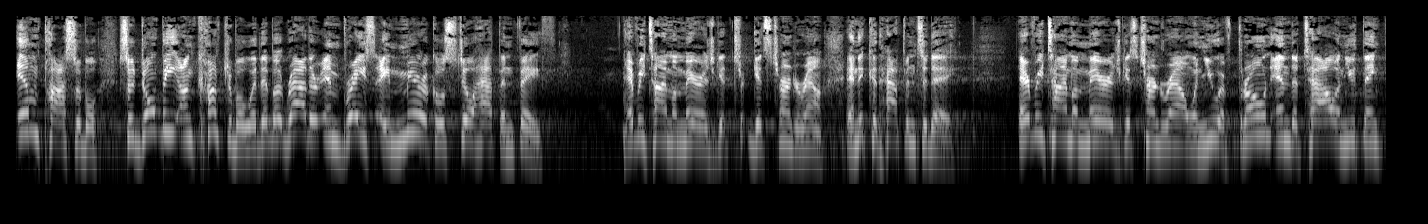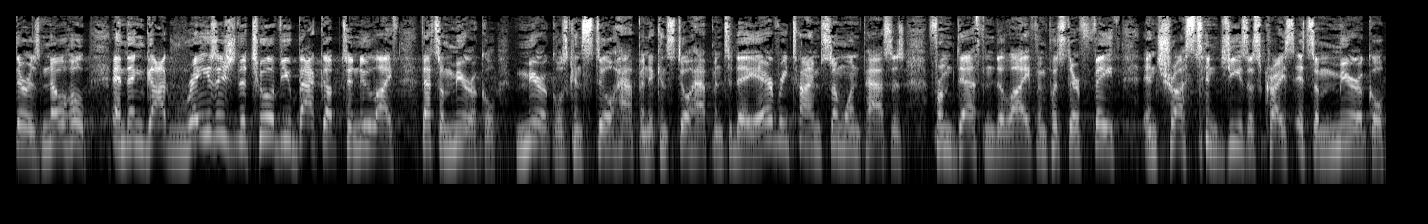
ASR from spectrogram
impossible. So don't be uncomfortable with it, but rather embrace a miracle still happen faith. Every time a marriage gets, gets turned around, and it could happen today. Every time a marriage gets turned around, when you have thrown in the towel and you think there is no hope, and then God raises the two of you back up to new life, that's a miracle. Miracles can still happen. It can still happen today. Every time someone passes from death into life and puts their faith and trust in Jesus Christ, it's a miracle.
